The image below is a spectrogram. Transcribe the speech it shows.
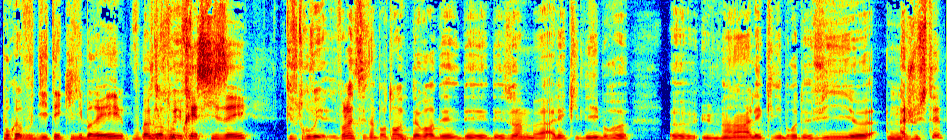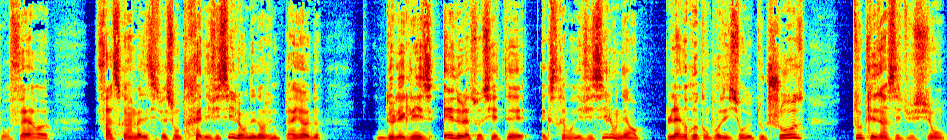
Pourquoi vous dites équilibré? Vous, Pourquoi vous précisez? Voilà, c'est important d'avoir des, hommes à l'équilibre euh, humain, à l'équilibre de vie, euh, mm. ajusté pour faire euh, face quand même à des situations très difficiles. On est dans une période de l'Église et de la société extrêmement difficile. On est en pleine recomposition de toutes choses. Toutes les institutions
